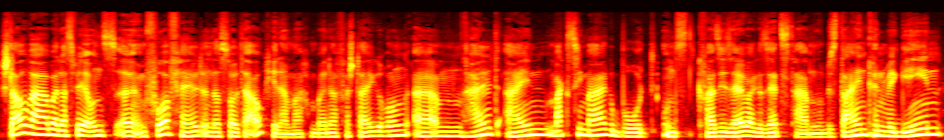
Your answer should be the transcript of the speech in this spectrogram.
Schlau war aber, dass wir uns äh, im Vorfeld, und das sollte auch jeder machen bei einer Versteigerung, ähm, halt ein Maximalgebot uns quasi selber gesetzt haben. bis dahin können wir gehen.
